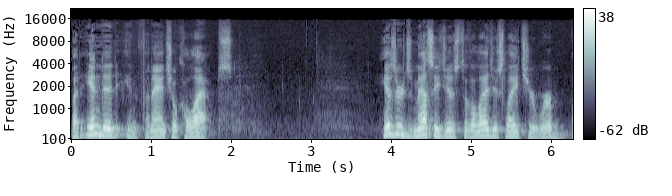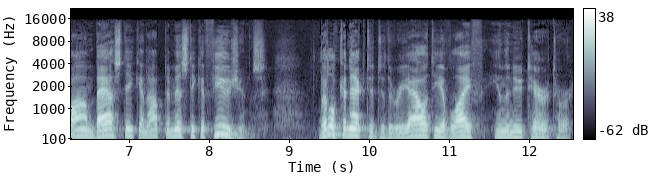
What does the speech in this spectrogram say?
but ended in financial collapse. Izard's messages to the legislature were bombastic and optimistic effusions, little connected to the reality of life in the new territory.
